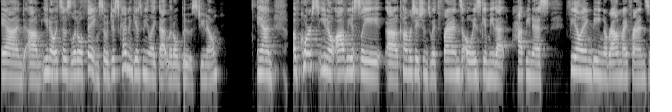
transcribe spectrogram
And, um, you know, it's those little things. So it just kind of gives me like that little boost, you know? And of course, you know, obviously, uh, conversations with friends always give me that happiness feeling being around my friends,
